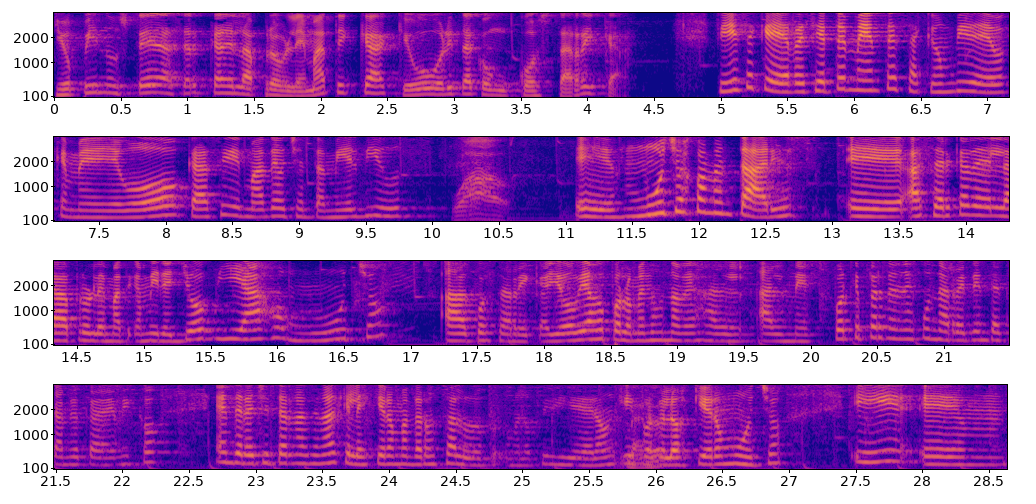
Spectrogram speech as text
¿Qué opina usted acerca de la problemática que hubo ahorita con Costa Rica? Fíjese que recientemente saqué un video que me llegó casi más de 80 mil views. ¡Wow! Eh, muchos comentarios eh, acerca de la problemática. Mire, yo viajo mucho a Costa Rica. Yo viajo por lo menos una vez al, al, mes porque pertenezco a una red de intercambio académico en Derecho Internacional que les quiero mandar un saludo porque me lo pidieron y porque los quiero mucho. Y em,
